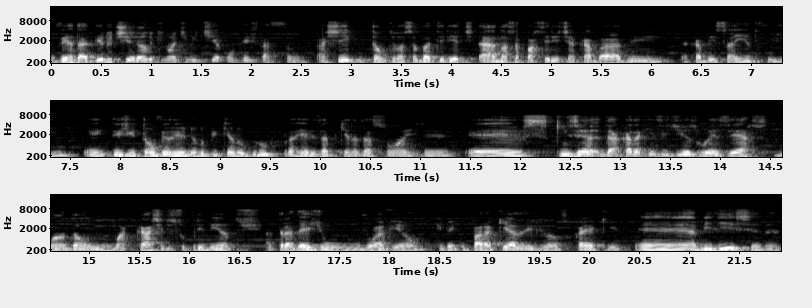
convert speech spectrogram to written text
um verdadeiro tirano que não admitia contestação. Achei então que nossa bateria, a nossa parceria tinha acabado e acabei saindo, fugindo. É, desde então venho reunindo um pequeno grupo para realizar pequenas ações. né? É, 15 a cada 15 dias o exército manda uma caixa de suprimentos através de um, de um avião que vem com paraquedas e lança cai aqui. É, a milícia, né?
